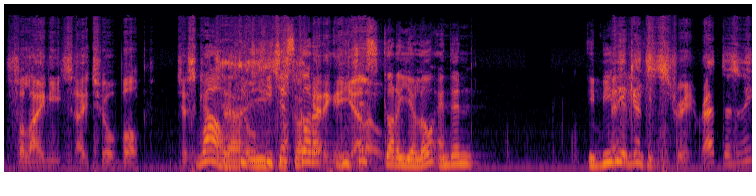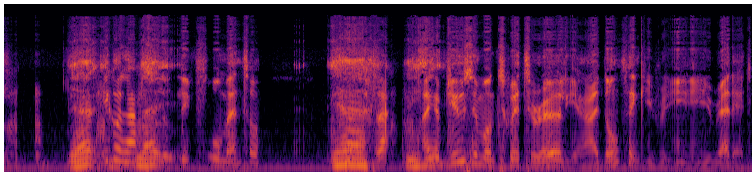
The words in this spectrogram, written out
Fellaini, Sideshow Bob just wow! gets Yeah, sent off. he, just got- got a, he yellow. just got a yellow, and then And he immediately gets a he- straight red, doesn't he? Yeah. He goes no, absolutely full mental. yeah. That- I abused him on Twitter earlier. I don't think he, he, he read it.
